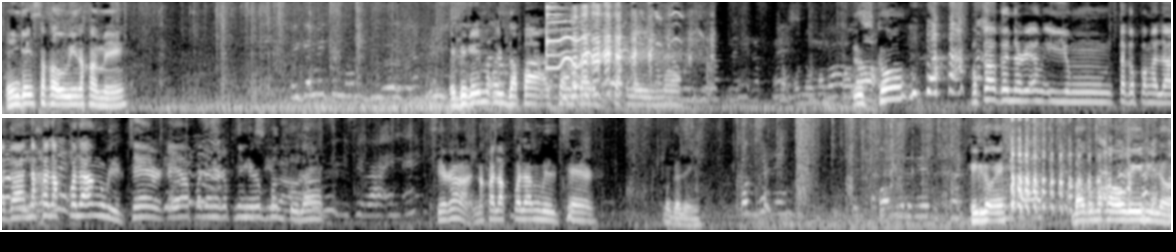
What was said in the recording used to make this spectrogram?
Ayun guys, nakauwi na kami. Ibigay mo kay Dapa at saan saklayin mo. Diyos ko! Pagka na rin ang iyong tagapangalaga, nakalak pala ang wheelchair. Kaya pala hirap na hirap magtulak. Sirain eh. Sira, nakalak pala ang wheelchair. Magaling. Pag galing. Hilo eh. Bago makauwi, hilo.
